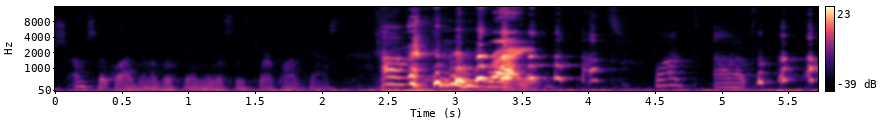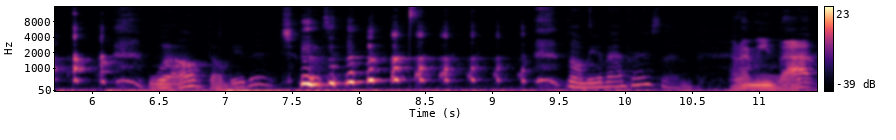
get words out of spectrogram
gosh i'm so glad none of our family listens to our podcast um, Right. that's fucked up well don't be a bitch don't be a bad person And I mean that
